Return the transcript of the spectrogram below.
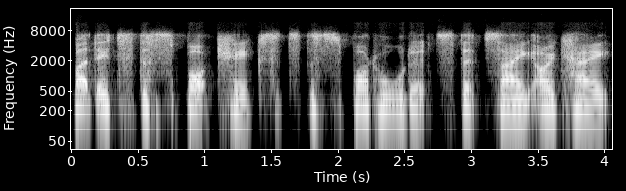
But it's the spot checks, it's the spot audits that say, okay,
